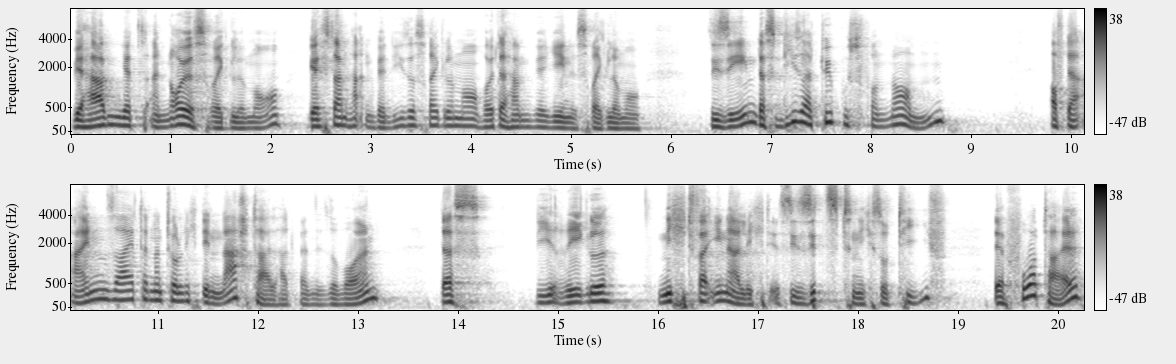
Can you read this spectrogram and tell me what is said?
wir haben jetzt ein neues Reglement, gestern hatten wir dieses Reglement, heute haben wir jenes Reglement. Sie sehen, dass dieser Typus von Normen auf der einen Seite natürlich den Nachteil hat, wenn Sie so wollen, dass die Regel nicht verinnerlicht ist. Sie sitzt nicht so tief. Der Vorteil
